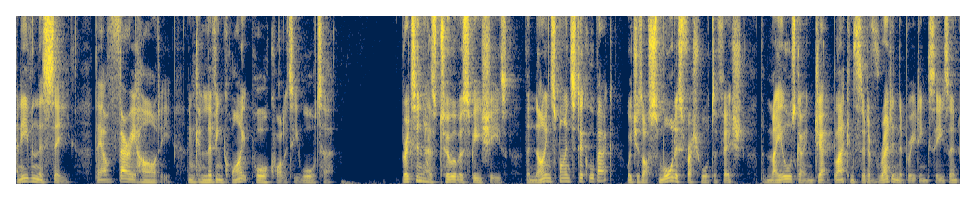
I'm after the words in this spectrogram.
and even the sea, they are very hardy and can live in quite poor quality water. Britain has two other species, the nine-spined stickleback, which is our smallest freshwater fish, the males going jet black instead of red in the breeding season,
